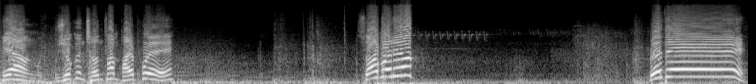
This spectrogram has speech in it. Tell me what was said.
그냥 무조건 전탄 발포해 쏴버려! Ready!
